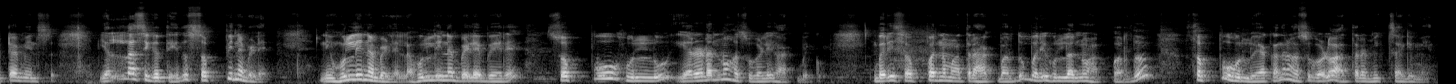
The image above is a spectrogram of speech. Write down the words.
ವಿಟಮಿನ್ಸ್ ಎಲ್ಲ ಸಿಗುತ್ತೆ. ಇದು ಸೊಪ್ಪಿನ ಬೆಳೆ. ನೀವು ಹುಲ್ಲಿನ ಬೆಳೆ ಅಲ್ಲ, ಹುಲ್ಲಿನ ಬೆಳೆ ಬೇರೆ, ಸೊಪ್ಪು, ಹುಲ್ಲು ಎರಡನ್ನೂ ಹಸುಗಳಿಗೆ ಹಾಕಬೇಕು. ಬರೀ ಸೊಪ್ಪನ್ನು ಮಾತ್ರ ಹಾಕಬಾರ್ದು, ಬರೀ ಹುಲ್ಲನ್ನು ಹಾಕಬಾರ್ದು. ಸೊಪ್ಪು, ಹುಲ್ಲು, ಯಾಕಂದರೆ ಹಸುಗಳು ಆ ಥರ ಮಿಕ್ಸ್ ಆಗಿ ಮೇಯುತ್ತೆ.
